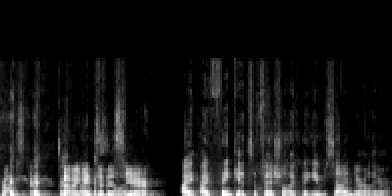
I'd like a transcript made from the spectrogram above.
roster coming Oh, that's into this silly. year. I, I think it's official. I think he was signed earlier.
